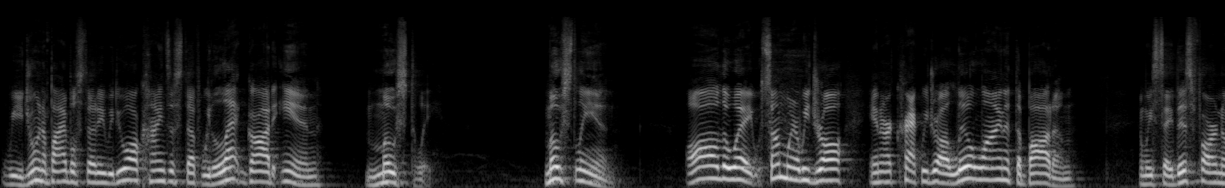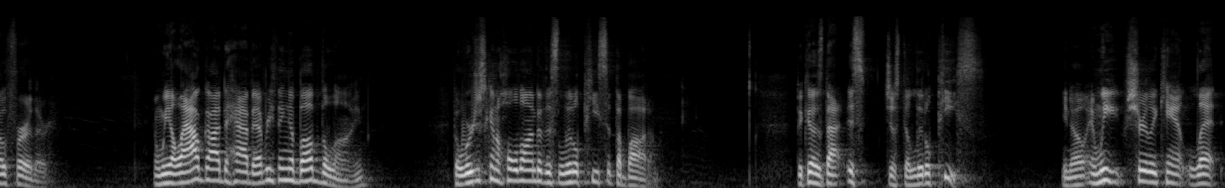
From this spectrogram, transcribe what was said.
we join a Bible study, we do all kinds of stuff. We let God in mostly. Mostly in. All the way. Somewhere we draw, in our crack, we draw a little line at the bottom and we say, This far, no further. And we allow God to have everything above the line, but we're just going to hold on to this little piece at the bottom because that is just a little piece. You know, and we surely can't let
